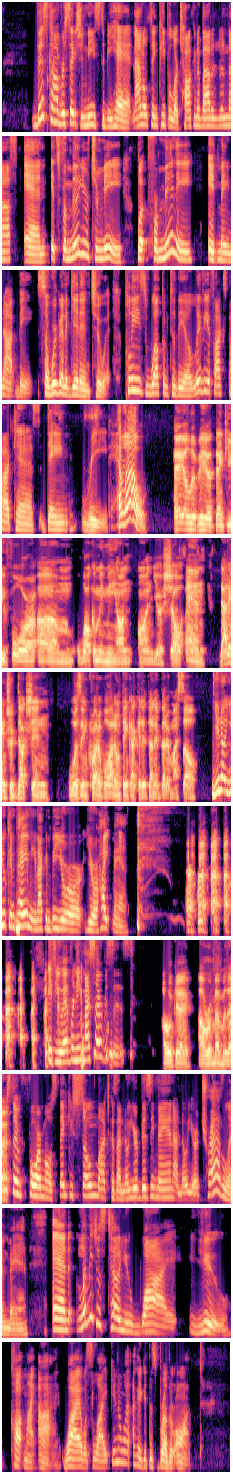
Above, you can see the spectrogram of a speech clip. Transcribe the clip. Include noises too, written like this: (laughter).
this conversation needs to be had. And I don't think people are talking about it enough. And it's familiar to me, but for many, it may not be. So we're going to get into it. Please welcome to the Olivia Fox podcast, Dane Reid. Hello. Hey Olivia, thank you for um, welcoming me on on your show. And that introduction was incredible. I don't think I could have done it better myself. You know, you can pay me, and I can be your your hype man. (laughs) if you ever need my services. Okay, I'll remember that. First and foremost, thank you so much because I know you're a busy man. I know you're a traveling man. And let me just tell you why you caught my eye, why I was like, you know what, I gotta get this brother on.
